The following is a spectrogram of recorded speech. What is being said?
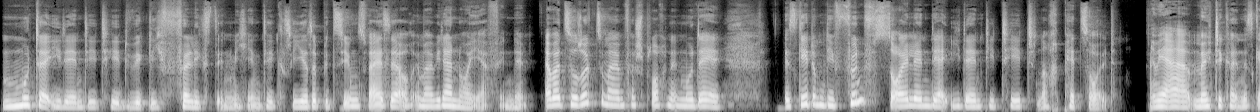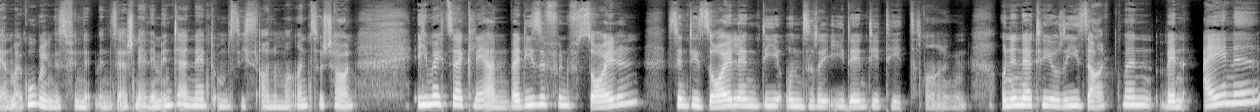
Mutteridentität wirklich völligst in mich integriere, beziehungsweise auch immer wieder neu erfinde. Aber zurück zu meinem versprochenen Modell. Es geht um die fünf Säulen der Identität nach Petzold. Wer möchte, kann es gerne mal googeln. Das findet man sehr schnell im Internet, um es sich auch nochmal anzuschauen. Ich möchte es erklären, weil diese fünf Säulen sind die Säulen, die unsere Identität tragen. Und in der Theorie sagt man, wenn eine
